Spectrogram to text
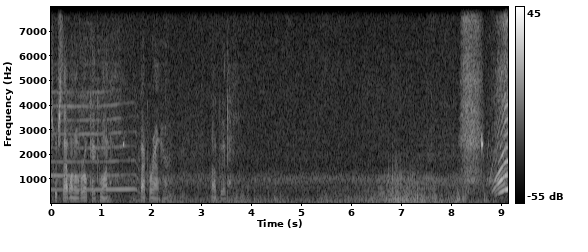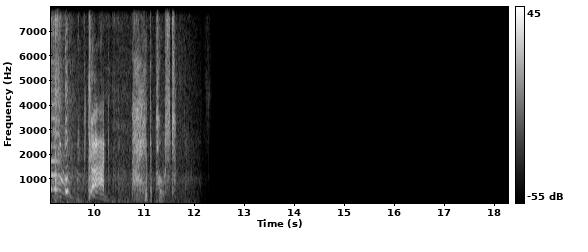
switch that one over. Okay, come on. Back around here. Not good. Oh, God! I hit the post.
